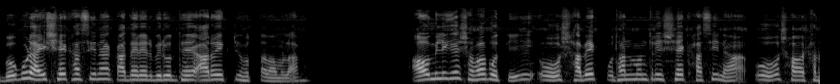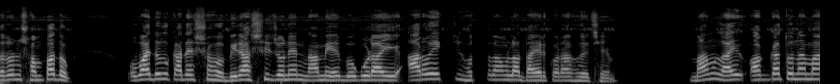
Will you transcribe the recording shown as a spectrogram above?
বগুড়ায় শেখ হাসিনা, কাদেরের বিরুদ্ধে আরও একটি হত্যা মামলা। আওয়ামী লীগের সভাপতি ও সাবেক প্রধানমন্ত্রী শেখ হাসিনা ও সাধারণ সম্পাদক ওবায়দুল কাদের সহ বিরাশি জনের নামে বগুড়ায় আরও একটি হত্যা মামলা দায়ের করা হয়েছে। মামলায় অজ্ঞাতনামা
